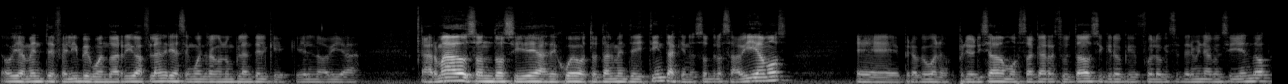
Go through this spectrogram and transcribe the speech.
Obviamente Felipe cuando arriba a Flandria se encuentra con un plantel que, que él no había armado. Son dos ideas de juegos totalmente distintas que nosotros sabíamos, eh, pero que bueno, priorizábamos sacar resultados y creo que fue lo que se termina consiguiendo.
